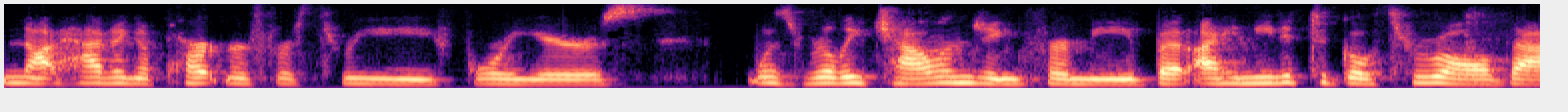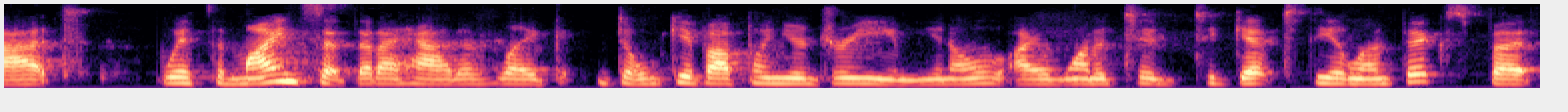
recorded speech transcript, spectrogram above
not having a partner for three, four years, was really challenging for me, but I needed to go through all that with the mindset that I had of like, don't give up on your dream. You know, I wanted to to get to the Olympics, but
